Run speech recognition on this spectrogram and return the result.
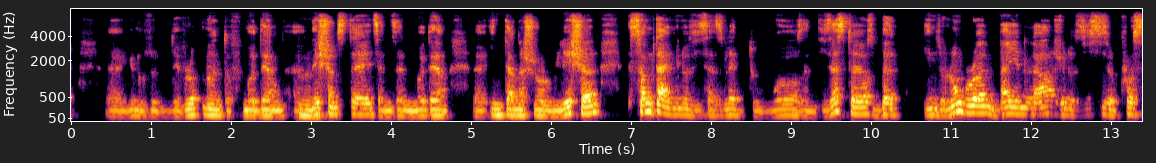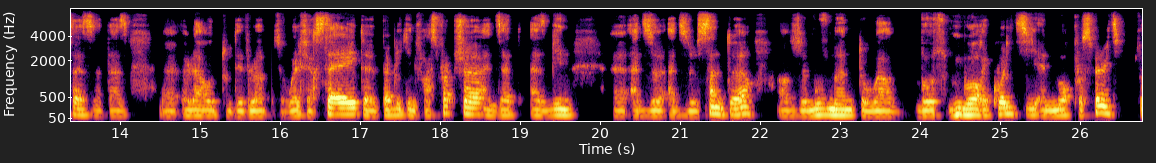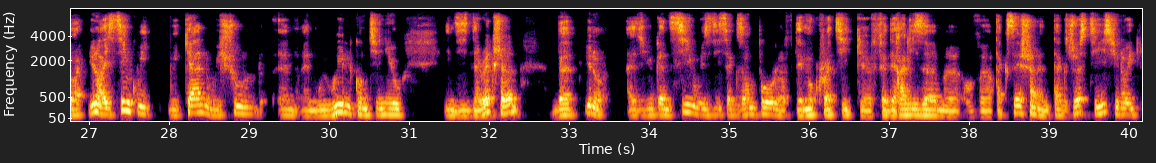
uh, you know, the development of modern uh, mm. nation states and then modern uh, international relation. Sometimes, you know, this has led to wars and disasters, but in the long run, by and large, you know, this is a process that has uh, allowed to develop the welfare state, uh, public infrastructure, and that has been uh, at the at the center of the movement toward both more equality and more prosperity. So, you know, I think we we can, we should, and and we will continue in this direction. But you know, as you can see with this example of democratic uh, federalism uh, over taxation and tax justice, you know, it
